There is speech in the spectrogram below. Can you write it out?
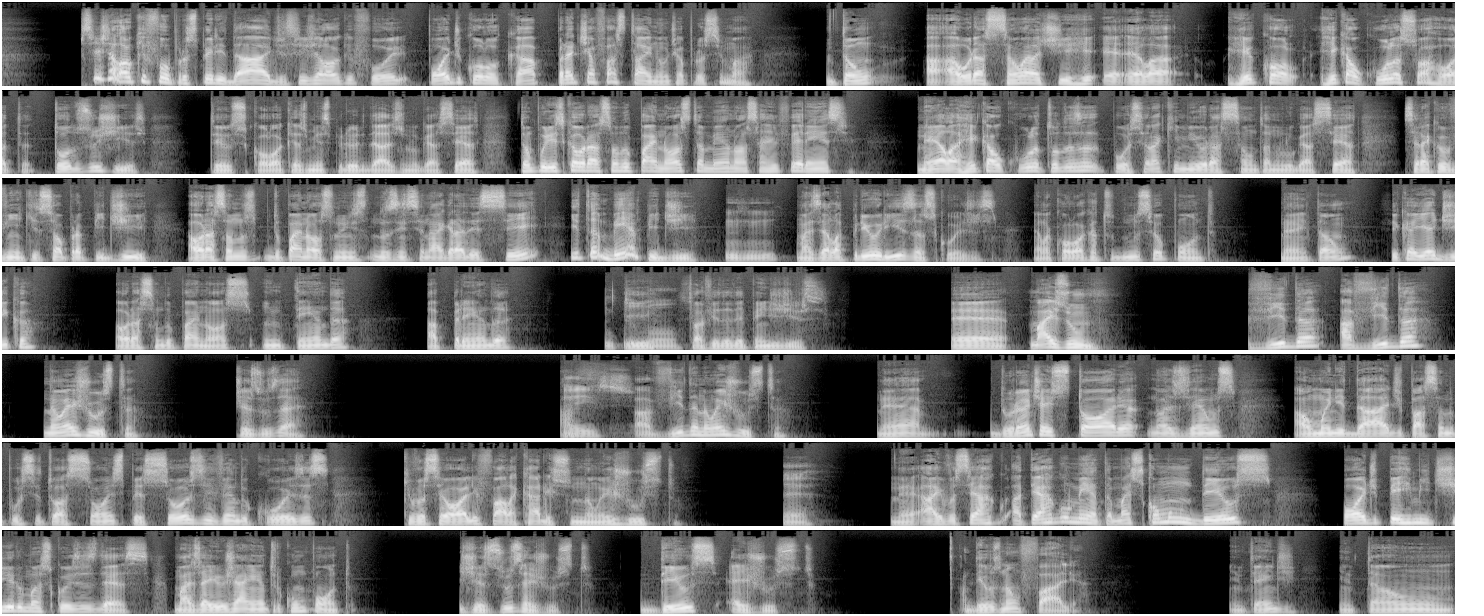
Seja lá o que for, prosperidade, seja lá o que for, ele pode colocar para te afastar e não te aproximar. Então, a, a oração, ela te. É, ela recol, recalcula a sua rota todos os dias. Deus, coloque as minhas prioridades no lugar certo. Então, por isso que a oração do Pai Nosso também é a nossa referência. Né? Ela recalcula todas as. Pô, será que minha oração está no lugar certo? Será que eu vim aqui só para pedir? A oração do Pai Nosso nos ensina a agradecer e também a pedir. Uhum. Mas ela prioriza as coisas. Ela coloca tudo no seu ponto. Né? Então, fica aí a dica. A oração do Pai Nosso. Entenda, aprenda. Muito e bom. sua vida depende disso. É, mais um. Vida, a vida não é justa. Jesus é. A, é isso. A vida não é justa. Né? Durante a história, nós vemos a humanidade passando por situações, pessoas vivendo coisas que você olha e fala, cara, isso não é justo. É. Né? Aí você até argumenta, mas como um Deus pode permitir umas coisas dessas? Mas aí eu já entro com um ponto. Jesus é justo. Deus é justo. Deus não falha. Entende? Então,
